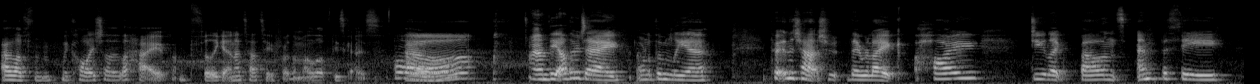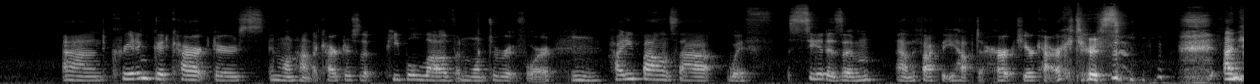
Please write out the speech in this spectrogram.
I love them. We call each other the Hive. I'm fully getting a tattoo for them. I love these guys. Um, and the other day, one of them, Leah, put in the chat. They were like, "How do you like balance empathy and creating good characters in one hand, like characters that people love and want to root for. Mm. How do you balance that with sadism and the fact that you have to hurt your characters, and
